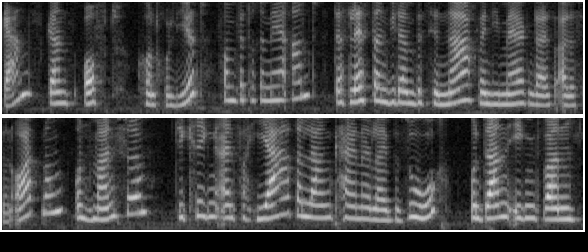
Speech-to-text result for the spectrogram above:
ganz, ganz oft kontrolliert vom Veterinäramt. Das lässt dann wieder ein bisschen nach, wenn die merken, da ist alles in Ordnung. Und manche, die kriegen einfach jahrelang keinerlei Besuch und dann irgendwann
